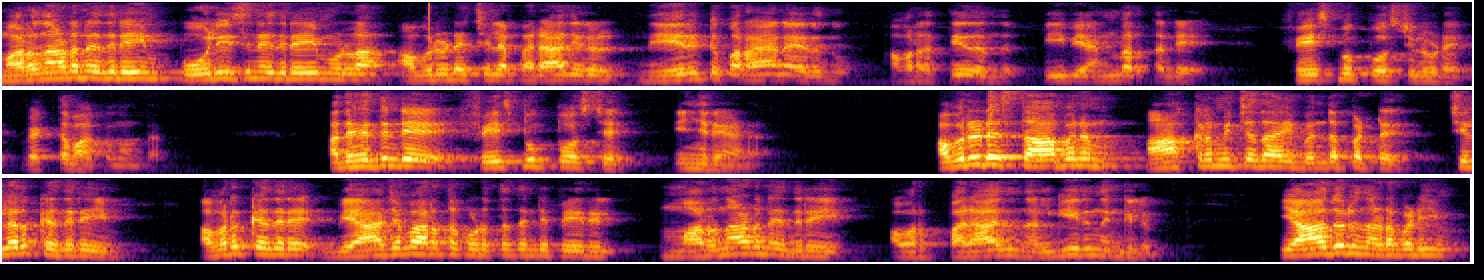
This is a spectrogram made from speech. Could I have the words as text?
മറുനാടനെതിരെയും പോലീസിനെതിരെയുമുള്ള അവരുടെ ചില പരാതികൾ നേരിട്ട് പറയാനായിരുന്നു അവർ എത്തിയതെന്ന് പി വി അൻവർ തന്റെ ഫേസ്ബുക്ക് പോസ്റ്റിലൂടെ വ്യക്തമാക്കുന്നുണ്ട്. അദ്ദേഹത്തിന്റെ ഫേസ്ബുക്ക് പോസ്റ്റ് ഇങ്ങനെയാണ്. അവരുടെ സ്ഥാപനം ആക്രമിച്ചതായി ബന്ധപ്പെട്ട് ചിലർക്കെതിരെയും അവർക്കെതിരെ വ്യാജവാർത്ത കൊടുത്തതിന്റെ പേരിൽ മറുനാടിനെതിരെയും അവർ പരാതി നൽകിയിരുന്നെങ്കിലും യാതൊരു നടപടിയും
